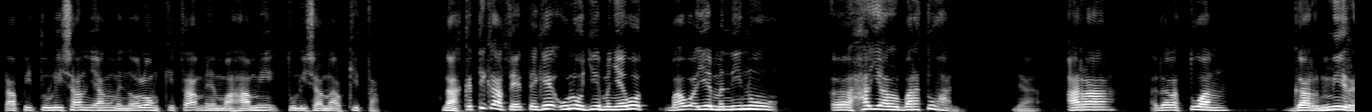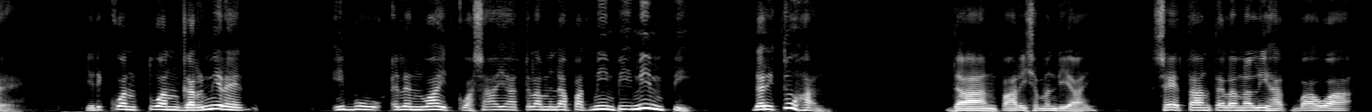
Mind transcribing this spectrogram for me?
Tapi tulisan yang menolong kita memahami tulisan Alkitab. Nah ketika TTG Uluh dia menyebut bahwa ia meninu uh, hayal barat Tuhan. Ya, Ara adalah Tuan Garmire. Jadi kuan Tuan Garmire, Ibu Ellen White, kuasaya telah mendapat mimpi-mimpi dari Tuhan. Dan Pari Semendiai, setan telah melihat bahwa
